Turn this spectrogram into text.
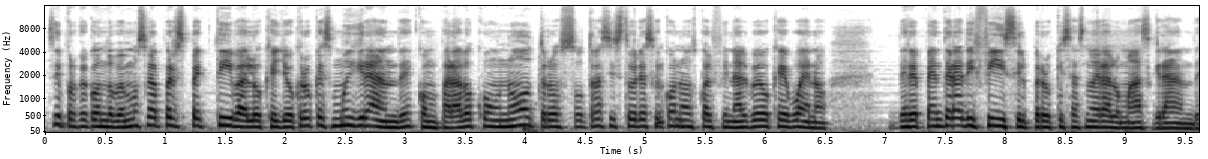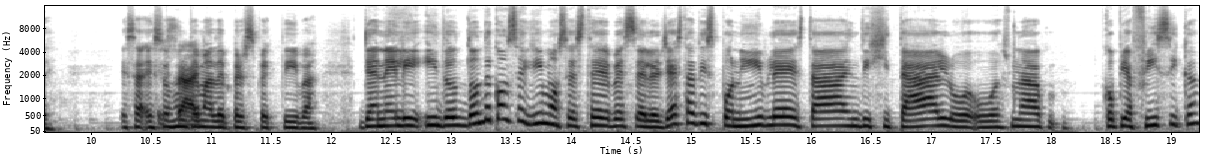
Sí, porque cuando vemos la perspectiva, lo que yo creo que es muy grande comparado con otros, otras historias que conozco, al final veo que, bueno, de repente era difícil, pero quizás no era lo más grande. eso es un tema de perspectiva. Janelli, ¿y dónde conseguimos este bestseller? ¿Ya está disponible? ¿Está en digital o, es una copia física?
